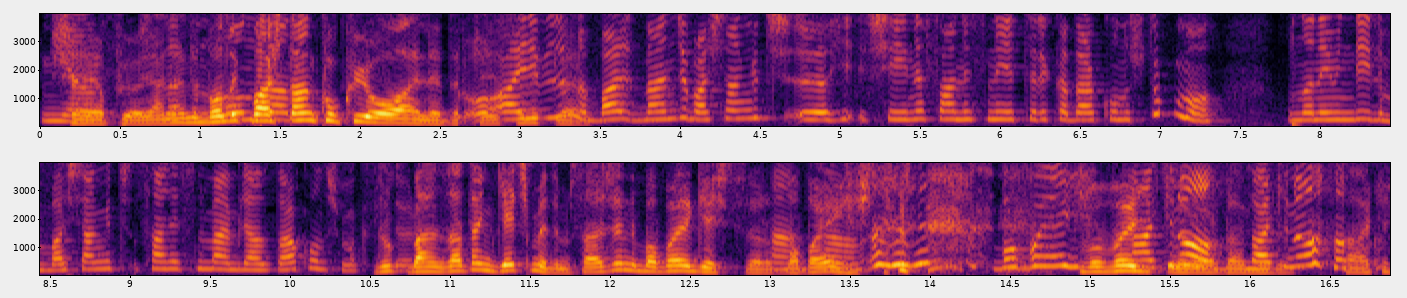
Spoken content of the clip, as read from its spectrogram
şey Yansımış. yapıyor. Yani hani Zaten balık ondan- baştan kokuyor o ailede. O Kesinlikle. durum da ba- bence başlangıç e, şeyine sahnesine yeteri kadar konuştuk mu? Bundan emin değilim. Başlangıç sahnesini ben biraz daha konuşmak istiyorum. Yok ben zaten geçmedim. Sadece hani babaya geçtiler. Ha, babaya tamam. geçtiler. Babaya, babaya sakin ol, sakin dedim. ol. Sakin.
